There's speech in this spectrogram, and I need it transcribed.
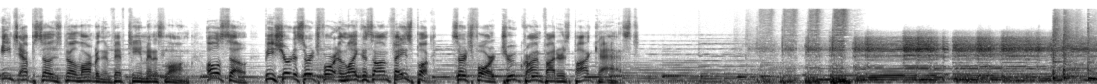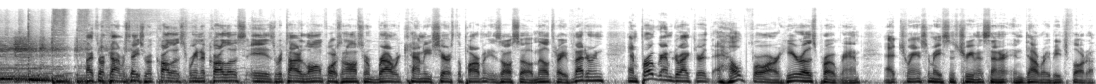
Each episode is no longer than 15 minutes long. Also, be sure to search for and like us on Facebook. Search for True Crime Fighters Podcast. Back to our conversation with Carlos Farina. Carlos is retired law enforcement officer in Broward County Sheriff's Department. He's also a military veteran and program director at the Help for Our Heroes program at Transformations Treatment Center in Delray Beach, Florida.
